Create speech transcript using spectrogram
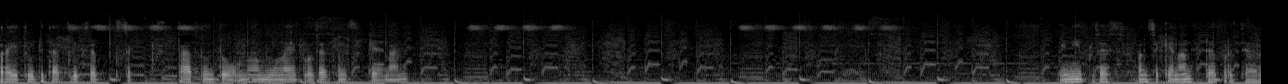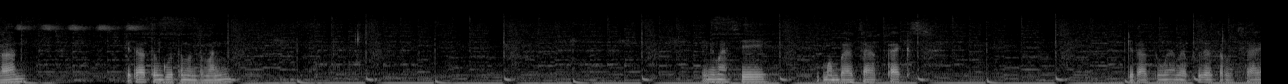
setelah itu kita klik start untuk memulai proses penscanan ini proses penscanan sudah berjalan. Kita tunggu teman-teman. Ini masih membaca teks. Kita tunggu sampai sudah selesai.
